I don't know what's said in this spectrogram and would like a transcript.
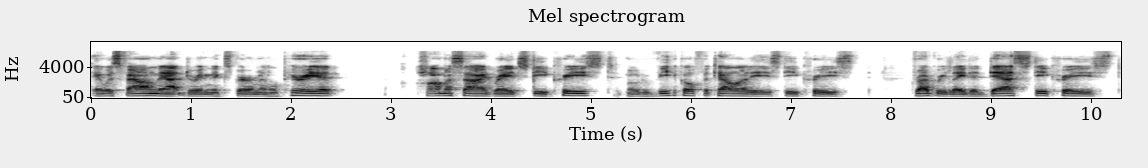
It was found that during the experimental period, homicide rates decreased, motor vehicle fatalities decreased, drug related deaths decreased,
